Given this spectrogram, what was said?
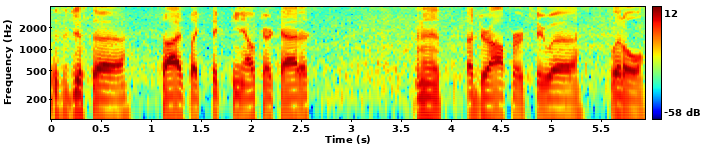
this is just a size like 16 Elk hair caddis. And then it's a dropper to a little,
